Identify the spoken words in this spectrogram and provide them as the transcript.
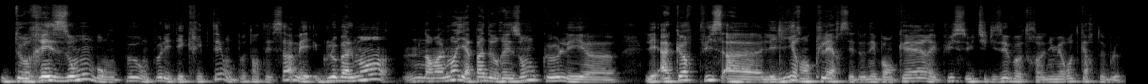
de raison, bon, on peut, on peut les décrypter, on peut tenter ça, mais globalement, normalement, il n'y a pas de raison que les, euh, les hackers puissent euh, les lire en clair, ces données bancaires, et puissent utiliser votre numéro de carte bleue.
